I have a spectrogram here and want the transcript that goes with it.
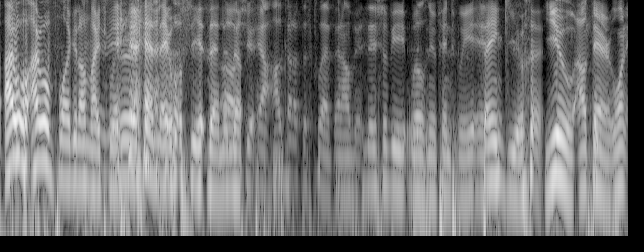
I will I will plug it on my Twitter and they will see it then. and oh shit! Yeah, I'll cut up this clip and I'll. Be, this will be Will's new pin tweet. It's, Thank you. you out there, want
